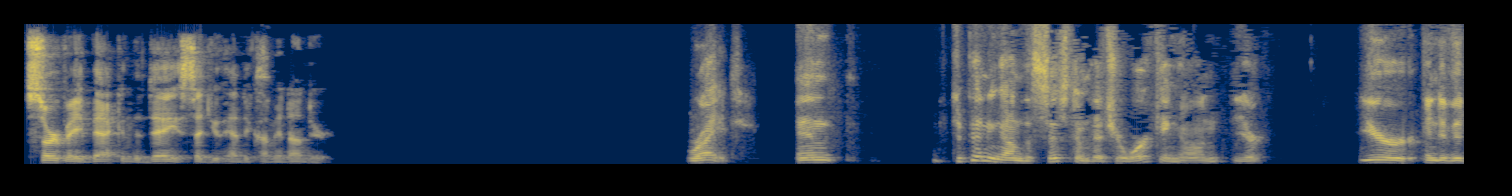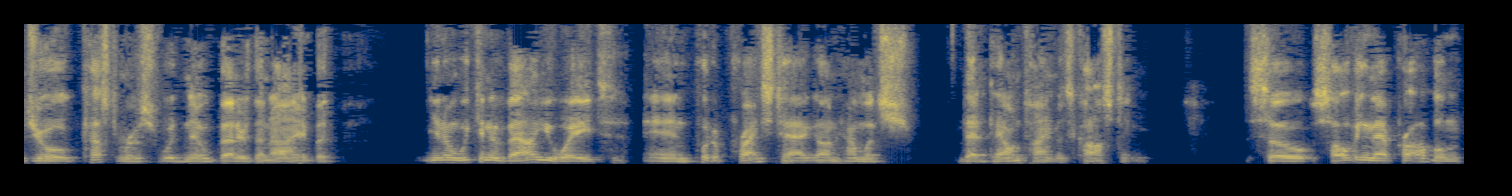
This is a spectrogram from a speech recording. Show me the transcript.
survey back in the day said you had to come in under. Right. And depending on the system that you're working on, your your individual customers would know better than I, but you know, we can evaluate and put a price tag on how much that downtime is costing. So solving that problem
